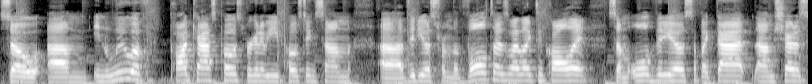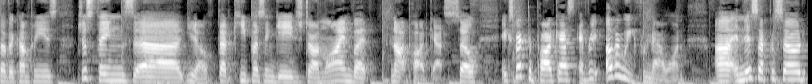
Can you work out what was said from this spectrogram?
So, um, in lieu of podcast posts, we're going to be posting some uh, videos from the vault, as I like to call it, some old videos, stuff like that. Um, shout outs to other companies, just things uh, you know that keep us engaged online, but not podcasts. So, expect a podcast every other week from now on. Uh, in this episode,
